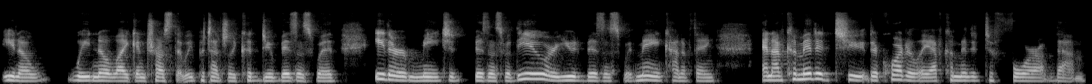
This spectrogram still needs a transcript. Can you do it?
you know, we know, like, and trust that we potentially could do business with, either me to business with you or you to business with me, kind of thing. And I've committed to, they're quarterly, I've committed to four of them.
